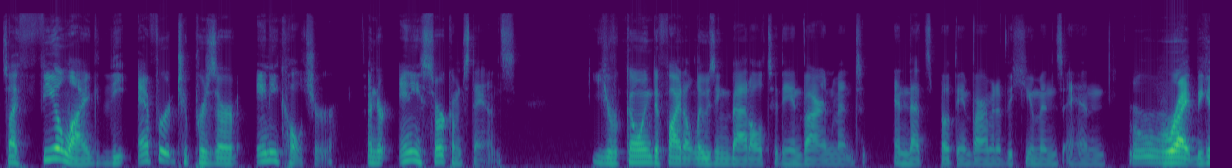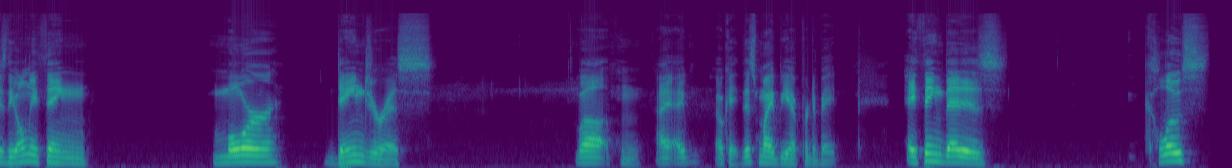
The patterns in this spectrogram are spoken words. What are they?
So I feel like the effort to preserve any culture under any circumstance, you're going to fight a losing battle to the environment, and that's both the environment of the humans and Right, because the only thing more dangerous. Well, hmm, I, I okay, this might be up for debate. A thing that is close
